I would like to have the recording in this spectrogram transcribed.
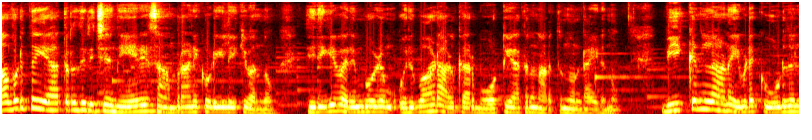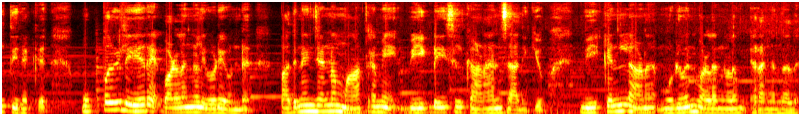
അവിടുത്തെ യാത്ര തിരിച്ച് നേരെ സാമ്പ്രാണിക്കൊടിയിലേക്ക് വന്നു. തിരികെ വരുമ്പോഴും ഒരുപാട് ആൾക്കാർ ബോട്ട് യാത്ര നടത്തുന്നുണ്ടായിരുന്നു. വീക്കെൻഡിലാണ് ഇവിടെ കൂടുതൽ തിരക്ക്. മുപ്പതിലേറെ വള്ളങ്ങൾ ഇവിടെയുണ്ട്. പതിനഞ്ചെണ്ണം മാത്രമേ വീക്ക് ഡേയ്സിൽ കാണാൻ സാധിക്കൂ. വീക്കെൻഡിലാണ് മുഴുവൻ വള്ളങ്ങളും ഇറങ്ങുന്നത്.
